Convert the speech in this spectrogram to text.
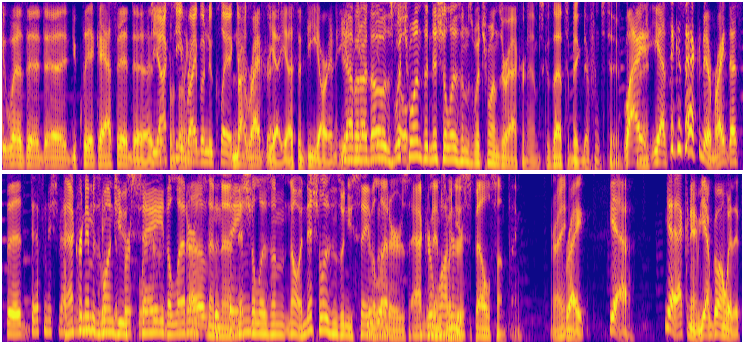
to- What is it? Uh, nucleic acid. Uh, is it something like- Deoxyribonucleic Not acid. right. Yeah, yeah. That's a DRN. Yeah, but are those So- which ones initialisms? Which ones are acronyms? Because that's a big difference too. Well, I, right? yeah, I think it's acronym, right? That's the definition. Of acronym. Acronym is take ones you say the letters, and the initialism. No, initialism is when you say the letters. Acronyms when you spell something, right? Right. Yeah. Yeah, acronym. Yeah, I'm going with it.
